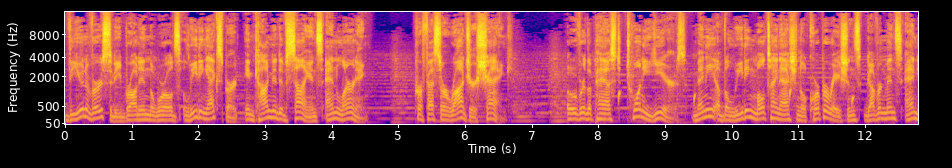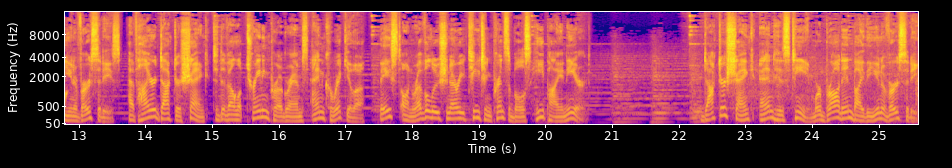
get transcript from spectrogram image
the university brought in the world's leading expert in cognitive science and learning, Professor Roger Schank. Over the past 20 years, many of the leading multinational corporations, governments, and universities have hired Dr. Schank to develop training programs and curricula based on revolutionary teaching principles he pioneered. Dr. Schank and his team were brought in by the university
